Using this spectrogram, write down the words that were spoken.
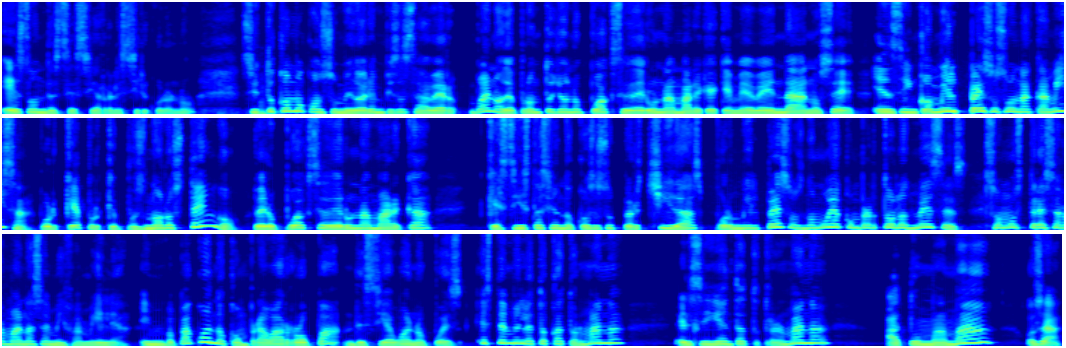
es donde se cierra el círculo, ¿no? Si tú como consumidor empiezas a ver, bueno, de pronto yo no puedo acceder a una marca que me venda, no sé, en 5 mil pesos una camisa. ¿Por qué? Porque pues no los tengo, pero puedo acceder a una marca que sí está haciendo cosas súper chidas por mil pesos. No voy a comprar todos los meses. Somos tres hermanas en mi familia. Y mi papá cuando compraba ropa decía, bueno, pues este mes le toca a tu hermana, el siguiente a tu otra hermana, a tu mamá. O sea,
